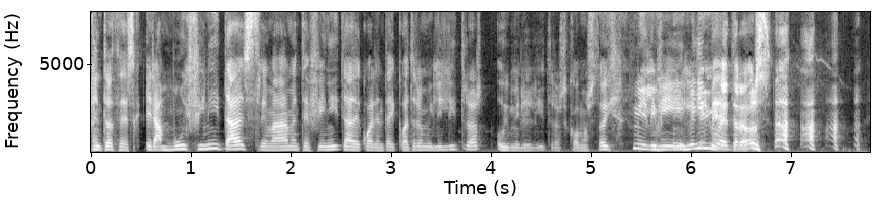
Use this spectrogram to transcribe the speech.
entonces, era muy finita, extremadamente finita, de 44 mililitros. Uy, mililitros, como estoy. Mili- Milímetros. milímetros.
